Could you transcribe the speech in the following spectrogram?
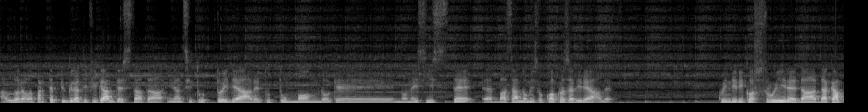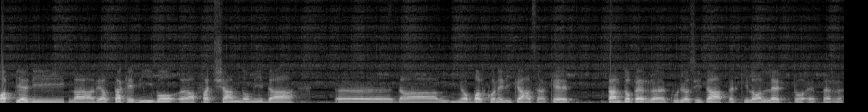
Allora, la parte più gratificante è stata innanzitutto ideare tutto un mondo che non esiste eh, basandomi su qualcosa di reale. Quindi ricostruire da, da capo a piedi la realtà che vivo eh, affacciandomi da, eh, dal mio balcone di casa che tanto per curiosità, per chi lo ha letto e per,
